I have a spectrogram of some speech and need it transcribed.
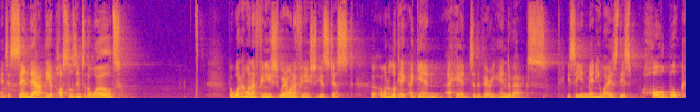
and to send out the apostles into the world. But what I want to finish, where I want to finish, is just uh, I want to look a- again ahead to the very end of Acts. You see, in many ways, this whole book,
